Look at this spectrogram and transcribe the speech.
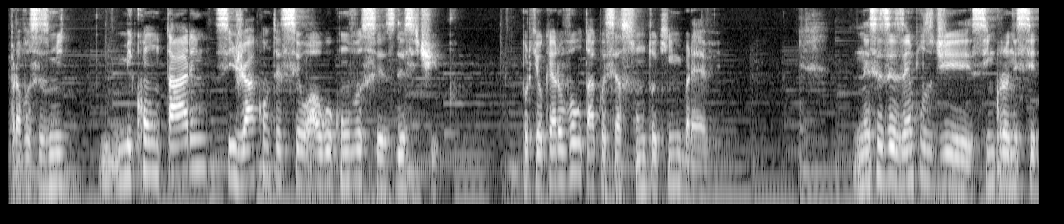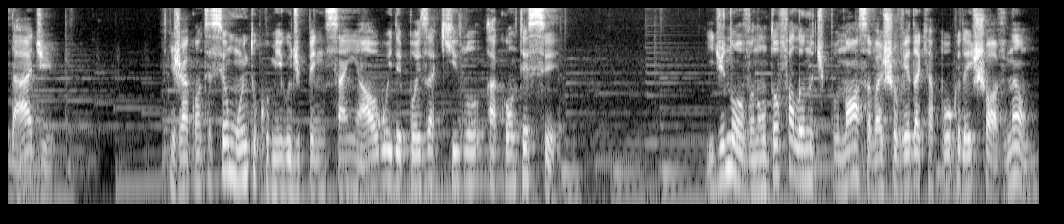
para vocês me, me contarem se já aconteceu algo com vocês desse tipo. Porque eu quero voltar com esse assunto aqui em breve. Nesses exemplos de sincronicidade, já aconteceu muito comigo de pensar em algo e depois aquilo acontecer. E de novo, não tô falando tipo, nossa, vai chover daqui a pouco daí chove. Não.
